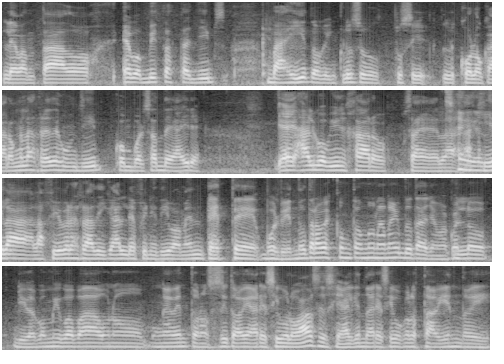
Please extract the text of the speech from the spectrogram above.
levantados. Hemos visto hasta Jeeps bajitos que incluso pues, colocaron en las redes un Jeep con bolsas de aire. Es algo bien raro. O sea, la- Sí, aquí. La, la fiebre es radical definitivamente. Este, volviendo otra vez contando una anécdota, yo me acuerdo, yo iba con mi papá a uno, un evento, no sé si todavía Arecibo lo hace, si hay alguien de Arecibo que lo está viendo y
